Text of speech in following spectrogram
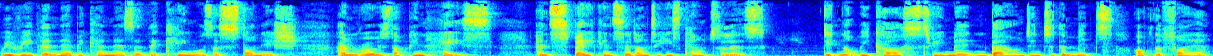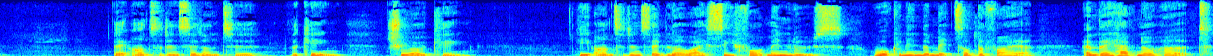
we read that Nebuchadnezzar the king was astonished and rose up in haste and spake and said unto his counselors, Did not we cast three men bound into the midst of the fire? They answered and said unto the king, True, O king. He answered and said, Lo, I see four men loose, walking in the midst of the fire, and they have no hurt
